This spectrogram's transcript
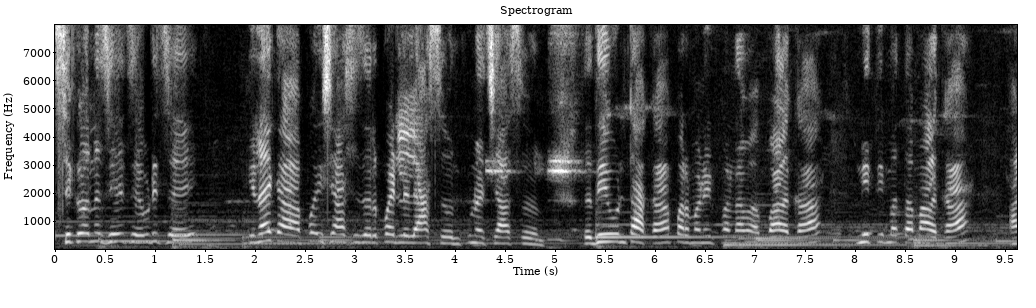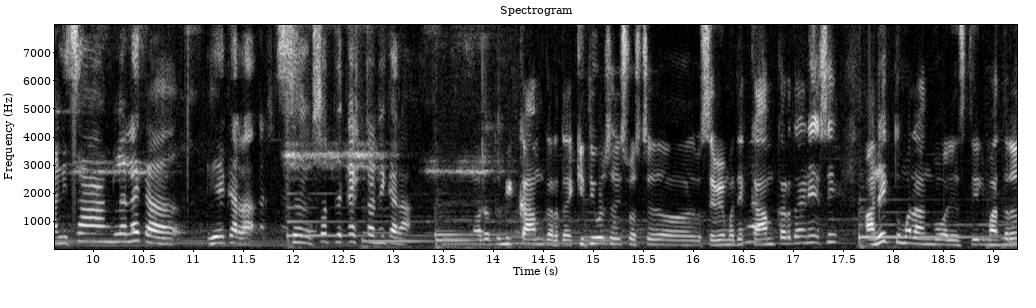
शिकवणं हेच एवढीच आहे की नाही का पैसे असे जर पडलेले असन कुणाचे असन तर देऊन टाका प्रामाणिकपणा बाळका नीतिमत्ता बाळका आणि चांगलं नाही का हे करा स्वतः कष्टाने करा. आता तुम्ही काम करताय किती वर्ष स्वच्छ अं, सेवेमध्ये काम करताय? आणि असे अनेक तुम्हाला अनुभव आले असतील मात्र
